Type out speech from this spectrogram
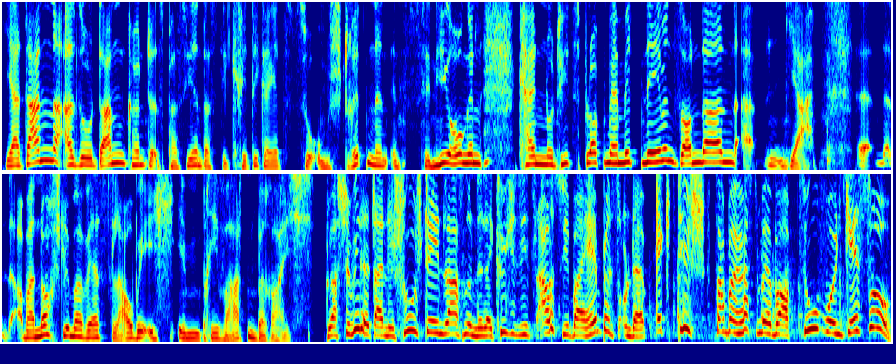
Ja, dann, also dann könnte es passieren, dass die Kritiker jetzt zu umstrittenen Inszenierungen keinen Notizblock mehr mitnehmen, sondern, äh, ja, äh, aber noch schlimmer wäre es, glaube ich, im privaten Bereich. Du hast schon wieder deine Schuhe stehen lassen und in der Küche sieht's aus wie bei Hempels unter dem Ecktisch. Sag mal, hörst du mir überhaupt zu? Wohin gehst du?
